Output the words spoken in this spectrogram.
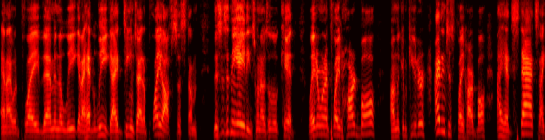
and I would play them in the league. And I had league, I had teams, I had a playoff system. This is in the 80s when I was a little kid. Later, when I played hardball on the computer, I didn't just play hardball. I had stats, I,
